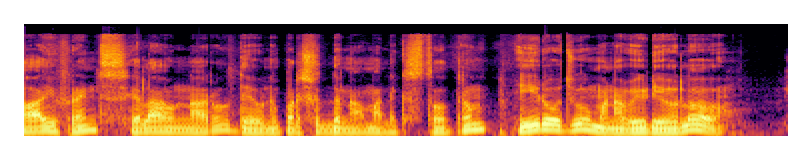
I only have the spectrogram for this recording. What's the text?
Hi friends ఎలా ఉన్నారు? దేవుని పరిశుద్ధ నామానికి స్తోత్రం. ఈరోజు మన వీడియోలో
